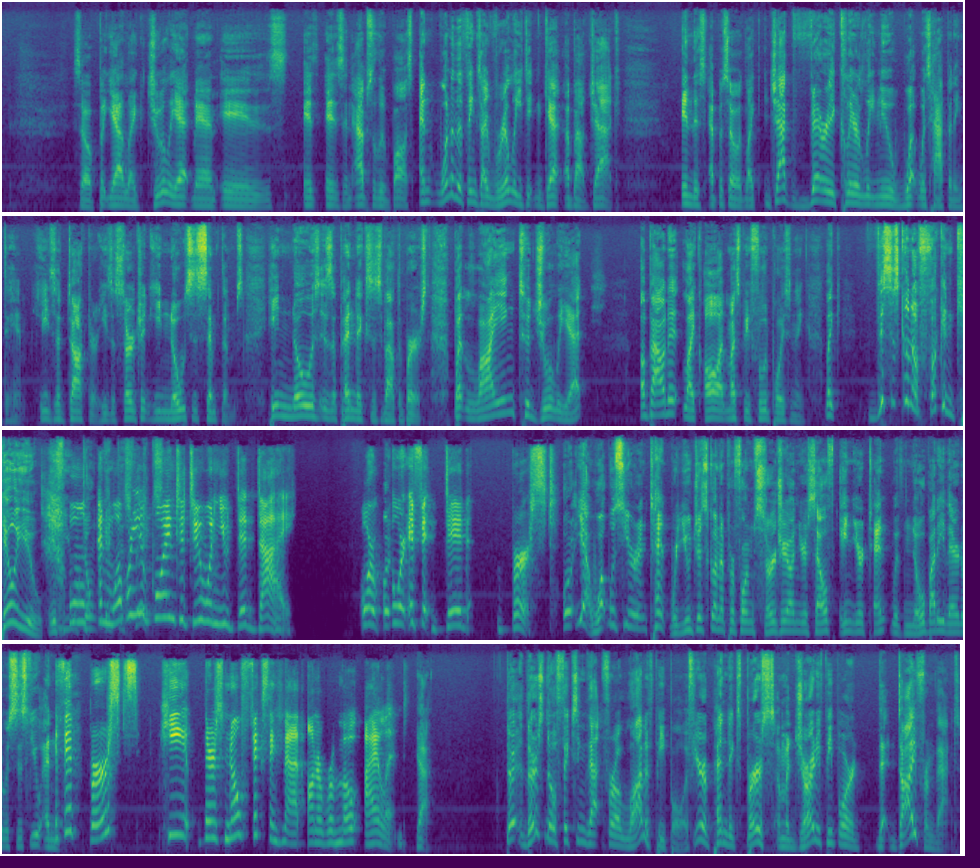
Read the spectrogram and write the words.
So, but yeah, like Juliet, man, is is is an absolute boss. And one of the things I really didn't get about Jack in this episode, like Jack very clearly knew what was happening to him. He's a doctor, he's a surgeon, he knows his symptoms. He knows his appendix is about to burst. But lying to Juliet about it, like, oh, it must be food poisoning. Like, this is gonna fucking kill you if you well, don't. and what were you going to do when you did die? Or or if it did burst? Or yeah, what was your intent? Were you just going to perform surgery on yourself in your tent with nobody there to assist you? And If it bursts, he there's no fixing that on a remote island. yeah, there, there's no fixing that for a lot of people. If your appendix bursts, a majority of people are that die from that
